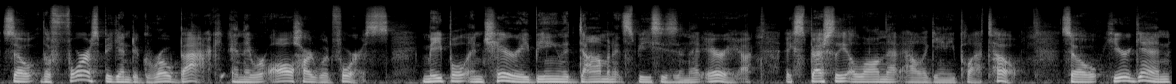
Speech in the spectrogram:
So the forest began to grow back, and they were all hardwood forests, maple and cherry being the dominant species in that area, especially along that Allegheny Plateau. So here again,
